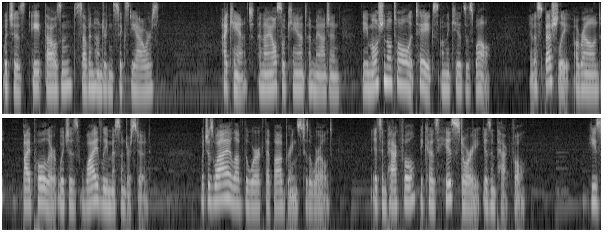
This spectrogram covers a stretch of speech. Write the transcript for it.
which is 8,760 hours? I can't, and I also can't imagine the emotional toll it takes on the kids as well, and especially around bipolar, which is widely misunderstood. Which is why I love the work that Bob brings to the world. It's impactful because his story is impactful. He's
